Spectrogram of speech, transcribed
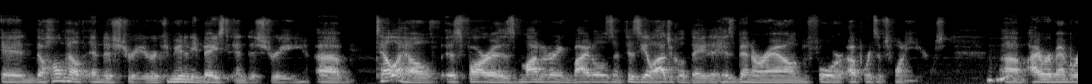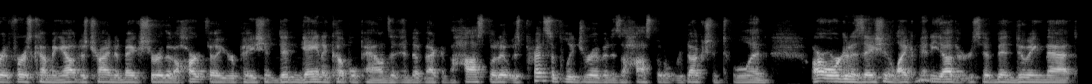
in the home health industry or community based industry, uh, telehealth, as far as monitoring vitals and physiological data, has been around for upwards of 20 years. Mm-hmm. Um, I remember it first coming out, just trying to make sure that a heart failure patient didn't gain a couple pounds and end up back in the hospital. It was principally driven as a hospital reduction tool. And our organization, like many others, have been doing that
